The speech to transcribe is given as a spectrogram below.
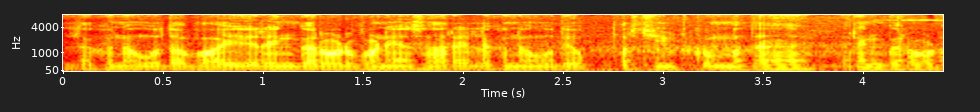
ਲਖਨਊ ਦਾ ਬਾਈ ਰਿੰਗ ਰੋਡ ਬਣਿਆ ਸਾਰੇ, ਲਖਨਊ ਦੇ ਉੱਪਰ ਚੀ ਘੁੰਮਦਾ ਹੈ ਰਿੰਗ ਰੋਡ।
